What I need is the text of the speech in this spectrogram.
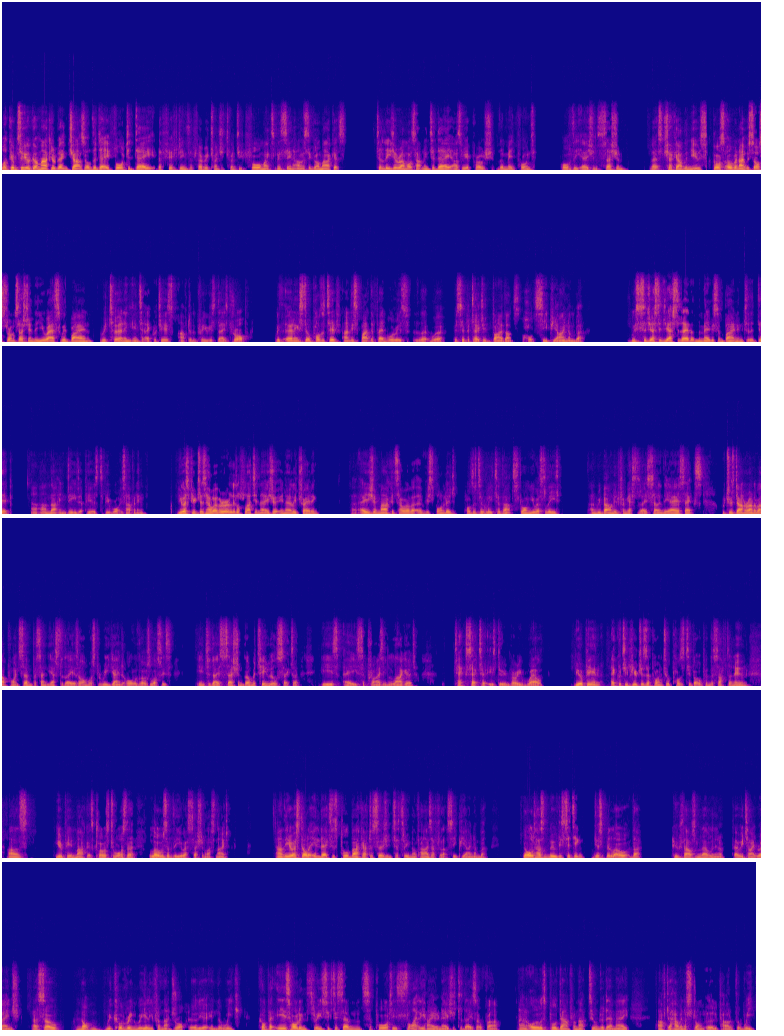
Welcome to your Go Market Update charts of the day for today, the 15th of February 2024. Mike Smith, senior analyst at Go Markets, to lead you around what's happening today as we approach the midpoint of the Asian session. Let's check out the news. Of course, overnight we saw a strong session in the US with buying returning into equities after the previous day's drop, with earnings still positive and despite the Fed worries that were precipitated by that hot CPI number. We suggested yesterday that there may be some buying into the dip, uh, and that indeed appears to be what is happening. US futures, however, are a little flat in Asia in early trading. Uh, Asian markets, however, have responded positively to that strong US lead and rebounded from yesterday, selling the ASX, which was down around about 0.7% yesterday, has almost regained all of those losses in today's session, though materials sector is a surprising laggard. Tech sector is doing very well. European equity futures are pointing to a positive open this afternoon as European markets closed towards the lows of the US session last night. And the US dollar index has pulled back after surging to three month highs after that CPI number. Gold hasn't moved, it's sitting just below that 2000 level in a very tight range. Uh, so, not recovering really from that drop earlier in the week. Copper is holding 367 support, is slightly higher in Asia today so far and oil has pulled down from that 200 MA after having a strong early part of the week.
